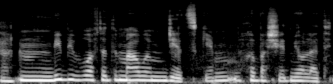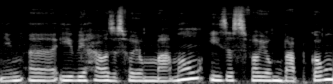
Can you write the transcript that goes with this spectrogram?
tak. Mm, Bibi była wtedy małym dzieckiem, chyba siedmioletnim, e, i jechała ze swoją mamą i ze swoją babką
